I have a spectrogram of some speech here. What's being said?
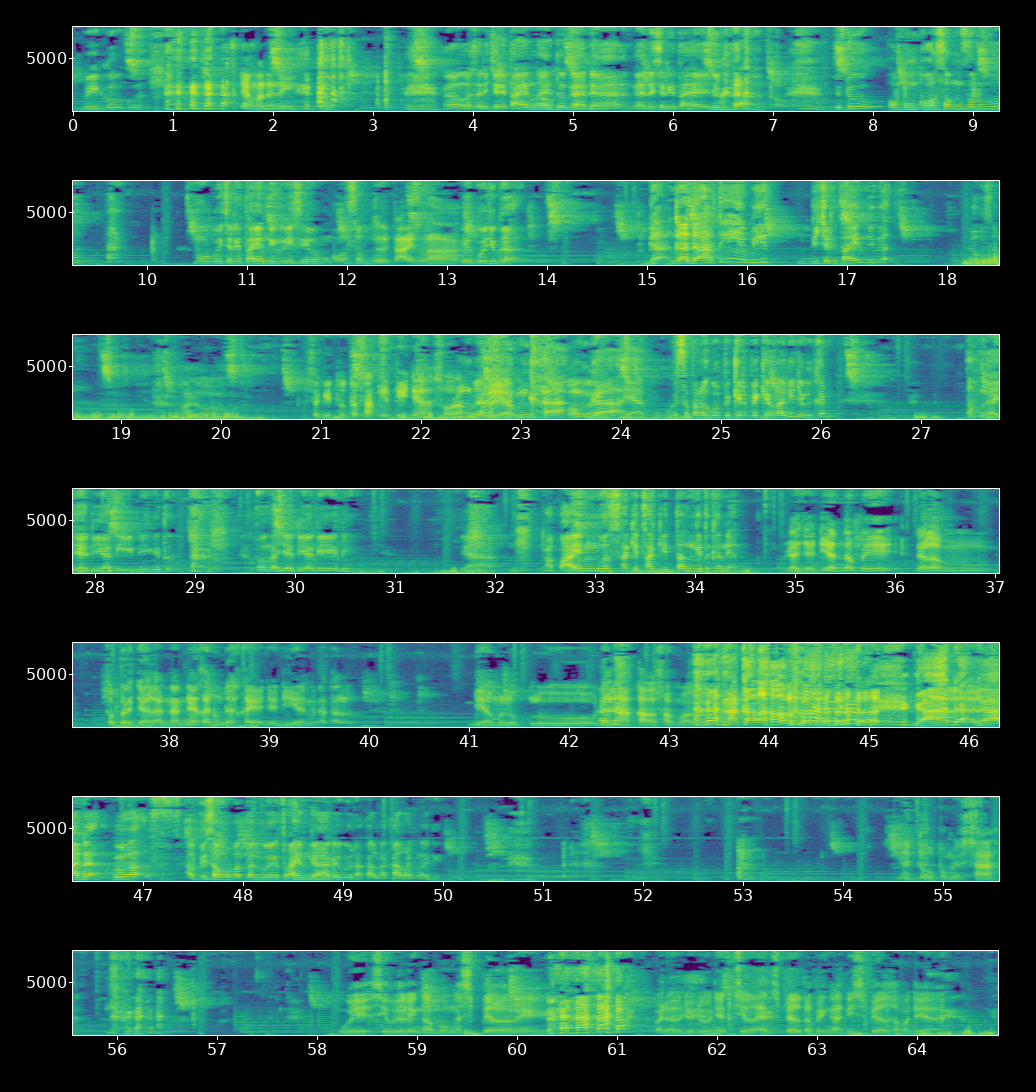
Bego gue yang mana nih? Yang Oh, nggak usah diceritain lah itu nggak ada nggak ada ceritanya juga. Itu omong kosong semua mau gue ceritain juga isinya omong kosong. Ceritain lah. Ya gue juga nggak nggak ada artinya bit. Diceritain juga. Nggak usah. Aduh. Segitu tersakitinya seorang enggak William. enggak Oh, enggak. ya setelah gue pikir-pikir lagi juga kan toh nggak jadian ini gitu. Toh nggak jadian ini. Ya ngapain gue sakit-sakitan gitu kan ya? Udah jadian tapi dalam keberjalanannya kan udah kayak jadian kata lu dia meluk lu udah nakal sama lu. Nakal apa nggak ada nggak ada. Gue abis sama mantan gue yang terakhir nggak ada gue nakal nakalan lagi itu pemirsa. Si Willy nggak mau nge-spill nih. Padahal judulnya chill and spill tapi nggak di-spill sama dia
